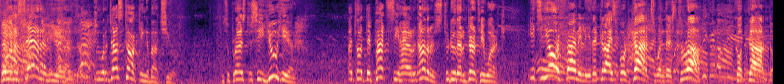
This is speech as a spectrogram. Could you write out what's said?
Buonasera, Vieri. We were just talking about you. I'm surprised to see you here. I thought the Pazzi hired others to do their dirty work. It's your family that cries for guards when there's trouble. Codardo.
